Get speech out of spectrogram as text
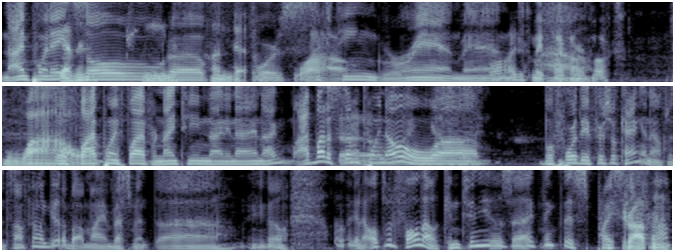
9.8 sold uh, hundo. for 16 grand, man. Well, I just made Wow. five hundred bucks. Wow. So 5.5 for 19.99. I I bought a 7.0 Oh, my uh, before the official Kang announcement, so I'm feeling good about my investment. Uh, there you go. Oh, look at that. Ultimate Fallout continues. Uh, I think this price It's is dropping. drop-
